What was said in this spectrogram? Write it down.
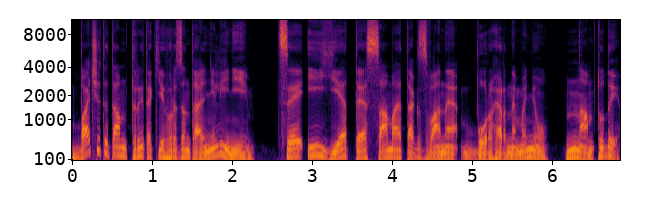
Бачите там три такі горизонтальні лінії. Це і є те саме так зване бургерне меню. Нам туди.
